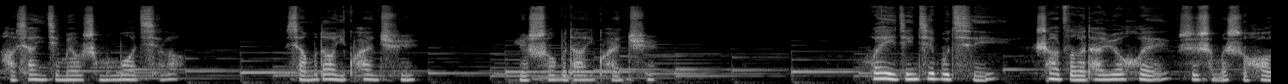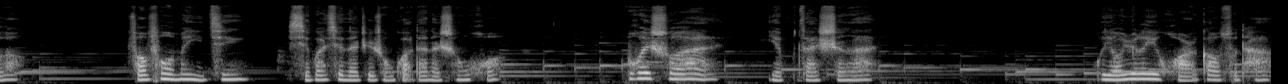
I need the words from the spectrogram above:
好像已经没有什么默契了，想不到一块去，也说不到一块去。我已经记不起上次和他约会是什么时候了，仿佛我们已经习惯现在这种寡淡的生活。不会说爱，也不再深爱。我犹豫了一会儿，告诉他：“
